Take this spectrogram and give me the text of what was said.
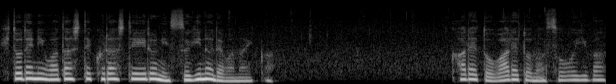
人手に渡して暮らしているに過ぎぬではないか。彼と我との相違は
